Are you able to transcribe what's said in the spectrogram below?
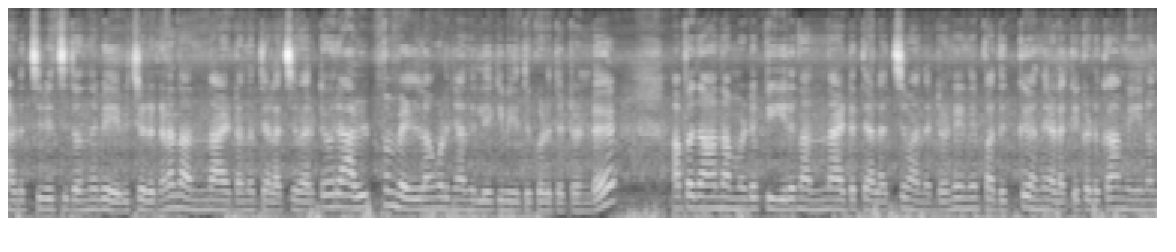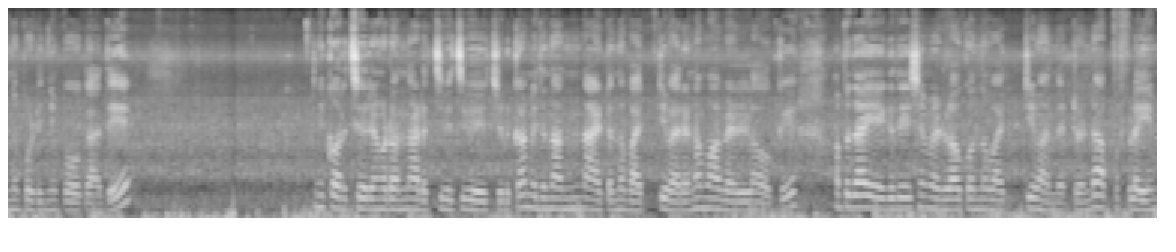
അടച്ച് വെച്ചിട്ടൊന്ന് വേവിച്ചെടുക്കണം. നന്നായിട്ടൊന്ന് തിളച്ച് വരട്ടെ. ഒരു അല്പം വെള്ളം കൂടി ഞാൻ ഇതിലേക്ക് വീത്തി കൊടുത്തിട്ടുണ്ട്. അപ്പോൾ ഇതാ നമ്മുടെ പീര് നന്നായിട്ട് തിളച്ച് വന്നിട്ടുണ്ട്. ഇനി പതുക്കെ ഒന്ന് ഇളക്കി കൊടുക്കുക. മീനൊന്നും പൊടിഞ്ഞു പോകാതെ. ഇനി കുറച്ച് നേരം കൂടെ ഒന്ന് അടച്ച് വെച്ച് വേവിച്ചെടുക്കാം. ഇത് നന്നായിട്ടൊന്ന് വറ്റി വരണം ആ വെള്ളമൊക്കെ. അപ്പോൾ ഇതാ ഏകദേശം വെള്ളമൊക്കെ ഒന്ന് വറ്റി വന്നിട്ടുണ്ട്. അപ്പോൾ ഫ്ലെയിം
